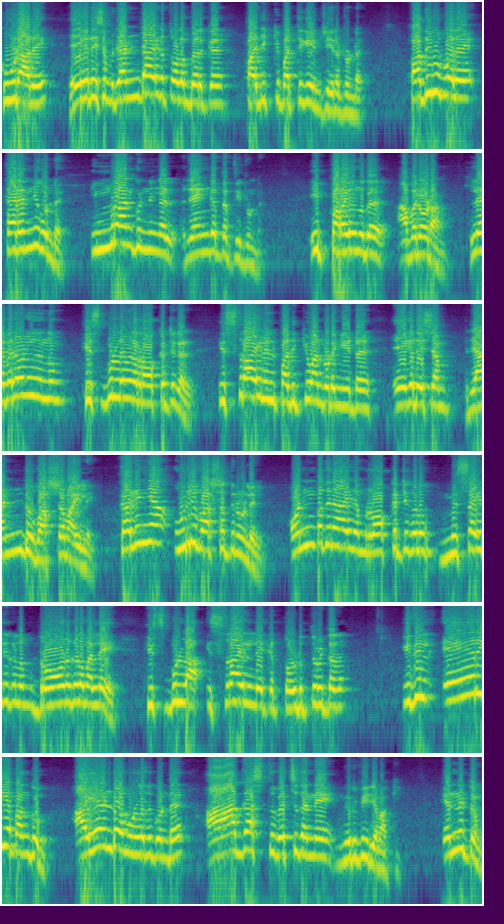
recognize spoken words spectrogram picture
കൂടാതെ ഏകദേശം രണ്ടായിരത്തോളം പേർക്ക് പരിക്ക് പറ്റുകയും ചെയ്തിട്ടുണ്ട്. പതിവ് പോലെ കരഞ്ഞുകൊണ്ട് ഇമ്രാൻ കുഞ്ഞുങ്ങൾ രംഗത്തെത്തിയിട്ടുണ്ട്. ഈ പറയുന്നത് അവരോടാണ്. ലെബനോനിൽ നിന്നും ഹിസ്ബുള്ളയുടെ റോക്കറ്റുകൾ ഇസ്രായേലിൽ പതിക്കുവാൻ തുടങ്ങിയിട്ട് ഏകദേശം രണ്ടു വർഷമായില്ലേ? കഴിഞ്ഞ ഒരു വർഷത്തിനുള്ളിൽ ഒൻപതിനായിരം റോക്കറ്റുകളും മിസൈലുകളും ഡ്രോണുകളും അല്ലേ ഹിസ്ബുള്ള ഇസ്രായേലിലേക്ക് തൊടുത്തുവിട്ടത്? ഇതിൽ ഏറിയ പങ്കും അയൺ ഡോം ഉള്ളത് കൊണ്ട് ആകാശത്ത് വെച്ച് തന്നെ നിർവീര്യമാക്കി. എന്നിട്ടും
